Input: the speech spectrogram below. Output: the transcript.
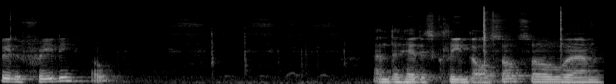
really freely. Oh. And the head is cleaned also, so um,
